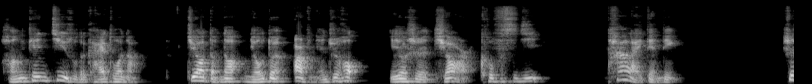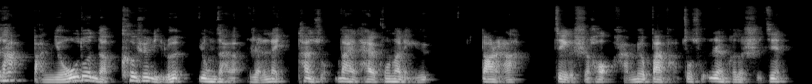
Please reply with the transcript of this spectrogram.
航天技术的开拓呢，就要等到牛顿二百年之后，也就是乔尔科夫斯基，他来奠定，是他把牛顿的科学理论用在了人类探索外太空的领域。当然了。这个时候还没有办法做出任何的实践，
